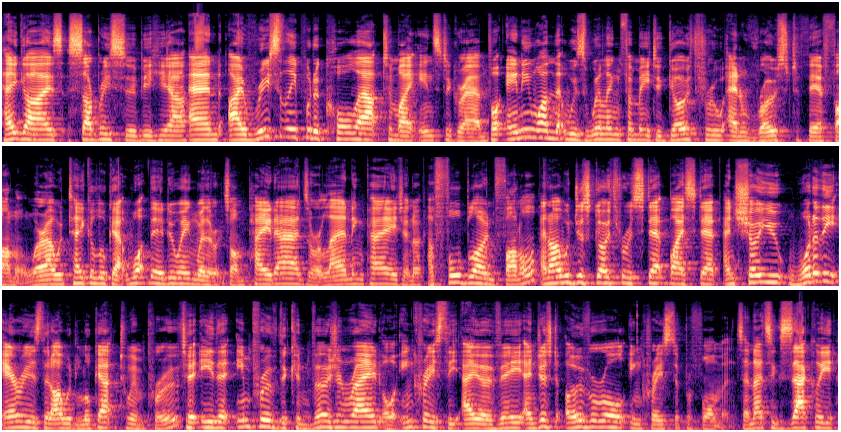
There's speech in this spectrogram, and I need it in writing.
Hey guys, Sabri Suby here, and I recently put a call out to my Instagram for anyone that was willing for me to go through and roast their funnel, where I would take a look at what they're doing, whether it's on paid ads or a landing page and a, full-blown funnel, and I would just go through step by step and show you what are the areas that I would look at to improve, to either improve the conversion rate or increase the AOV and just overall increase the performance. And that's exactly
